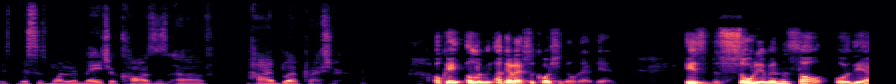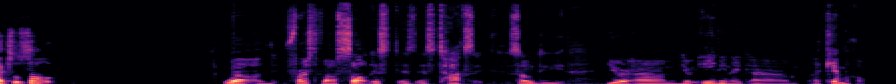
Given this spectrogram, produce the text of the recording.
This, this is one of the major causes of high blood pressure. Okay, oh, let me, I got to ask a question on that then. Is it the sodium in the salt or the actual salt? Well, first of all, salt is is, is toxic. So do you, you're um, you're eating a um, a chemical.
